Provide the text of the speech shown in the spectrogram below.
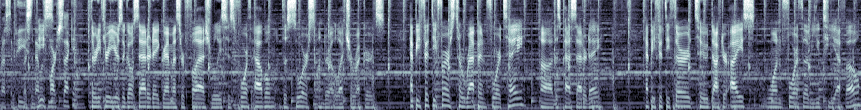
Rest in peace. Rest in that peace. was March 2nd. 33 years ago, Saturday, Grandmaster Flash released his fourth album, The Source, under Elektra Records. Happy 51st to Rappin' 4-Tay uh, this past Saturday. Happy 53rd to Dr. Ice, one fourth of UTFO.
